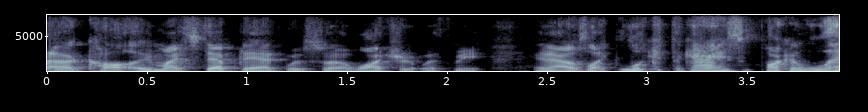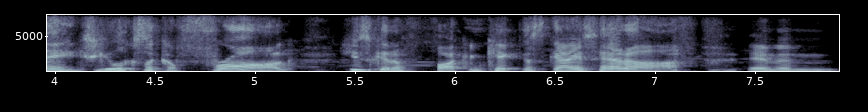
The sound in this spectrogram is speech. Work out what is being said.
uh, calling my stepdad was uh, watching it with me, and I was like, "Look at the guy's fucking legs. He looks like a frog. He's gonna fucking kick this guy's head off." And then,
